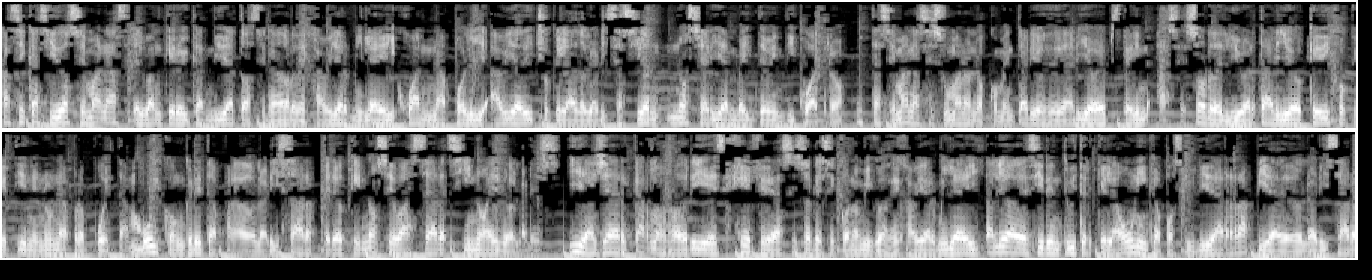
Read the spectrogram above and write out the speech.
Hace casi dos semanas, el banquero y candidato a senador de Javier Milei, Juan Napoli, había dicho que la dolarización no se haría en 2024. Esta semana se sumaron los comentarios de Darío Epstein, asesor del libertario, que dijo que tienen una propuesta muy concreta para dolarizar, pero que no se va a hacer si no hay dólares. Y ayer, Carlos Rodríguez, jefe de asesores económicos de Javier Milei, salió a decir en Twitter que la única posibilidad rápida de dolarizar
